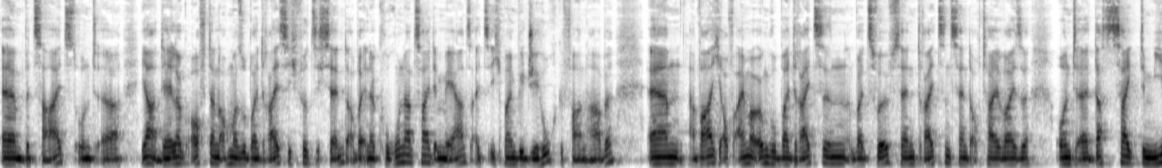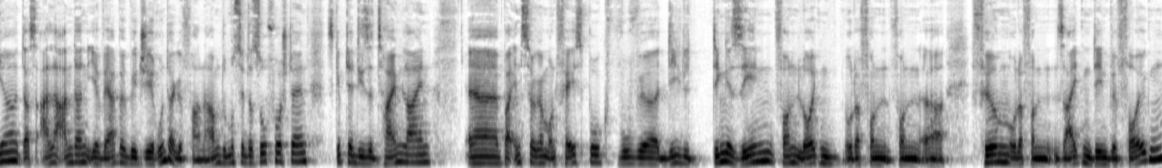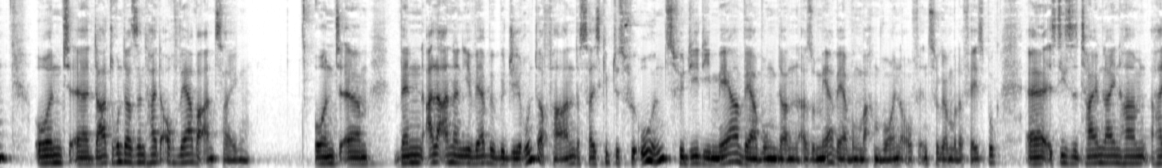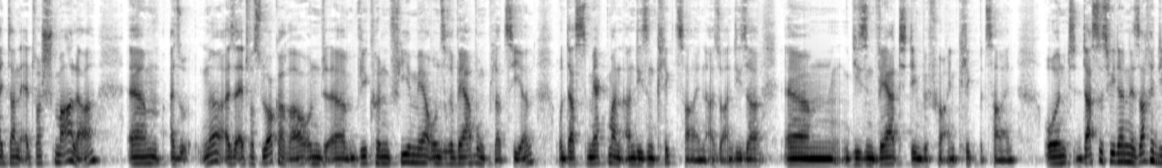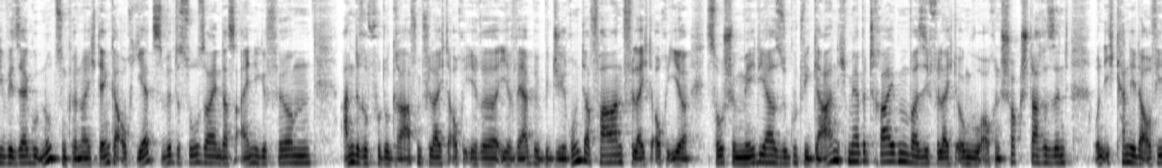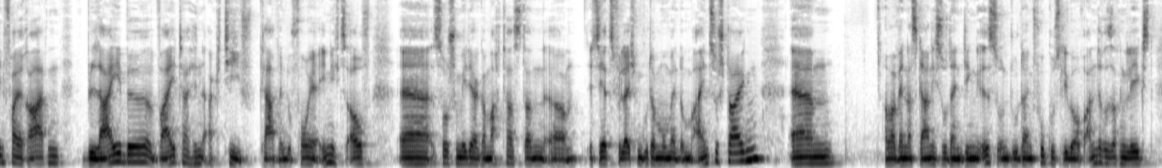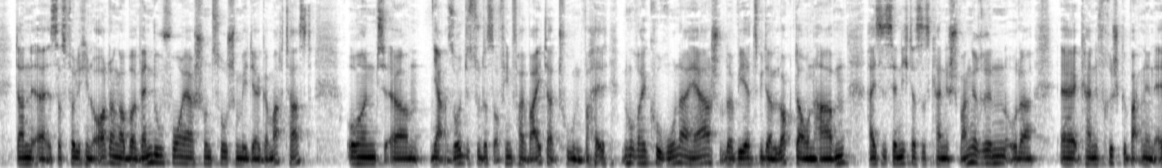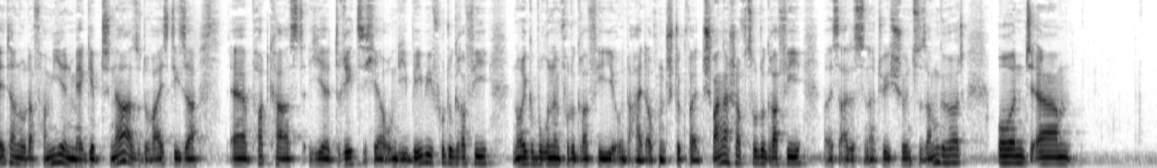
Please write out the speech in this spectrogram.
äh, bezahlst. Und äh, ja, der lag oft dann auch mal so bei 30, 40 Cent. Aber in der Corona-Zeit im März, als ich mein Budget hochgefahren habe, ähm, war ich auf einmal irgendwo bei 13, bei 12 Cent, 13 Cent auch teilweise. Und äh, das zeigte mir, dass alle anderen ihr Werbebudget runtergefahren haben. Du musst dir das so vorstellen, es gibt ja diese Timeline, äh, bei Instagram und Facebook, wo wir die Dinge sehen von Leuten oder von, von äh, Firmen oder von Seiten, denen wir folgen. Und äh, darunter sind halt auch Werbeanzeigen. Und ähm, wenn alle anderen ihr Werbebudget runterfahren, das heißt, gibt es für uns, für die, die mehr Werbung dann, also mehr Werbung machen wollen auf Instagram oder Facebook, äh, ist diese Timeline haben, halt dann etwas schmaler, ähm, also, ne, also etwas lockerer und äh, wir können viel mehr unsere Werbung platzieren und das merkt man an diesen Klickzahlen, also an dieser ähm, diesen Wert, den wir für einen Klick bezahlen. Und das ist wieder eine Sache, die wir sehr gut nutzen können. Ich denke, auch jetzt wird es so sein, dass einige Firmen, andere Fotografen vielleicht auch ihre ihr Werbebudget runterfahren, vielleicht auch ihr Social Media so gut wie gar nicht mehr betreiben, weil sie vielleicht irgendwo auch in Schockstarre sind. Und ich kann dir da auf jeden Fall raten, bleibe weiterhin weiterhin aktiv. Klar, wenn du vorher eh nichts auf äh, Social Media gemacht hast, dann ähm, ist jetzt vielleicht ein guter Moment, um einzusteigen. Ähm, aber wenn das gar nicht so dein Ding ist und du deinen Fokus lieber auf andere Sachen legst, dann äh, ist das völlig in Ordnung. Aber wenn du vorher schon Social Media gemacht hast und ähm, ja, solltest du das auf jeden Fall weiter tun, weil nur weil Corona herrscht oder wir jetzt wieder einen Lockdown haben, heißt es ja nicht, dass es keine Schwangeren oder äh, keine frisch gebackenen Eltern oder Familien mehr gibt. Ne? Also du weißt, dieser äh, Podcast hier dreht sich ja um die Babyfotografie, Neugeborenenfotografie und halt auch ein Stück weit Schwangerschaftsfotografie, weil es alles natürlich schön zusammengehört. Und ähm,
